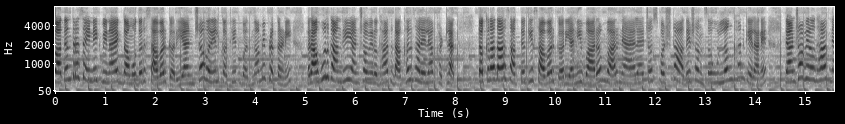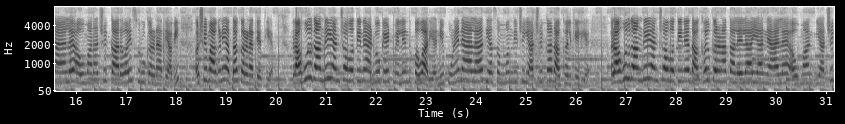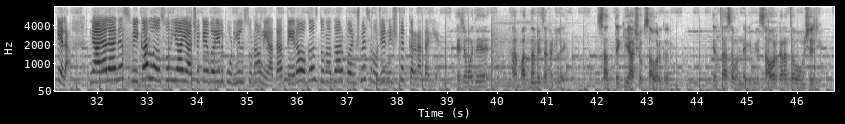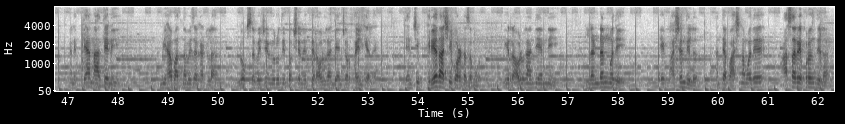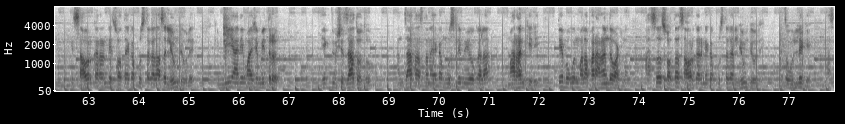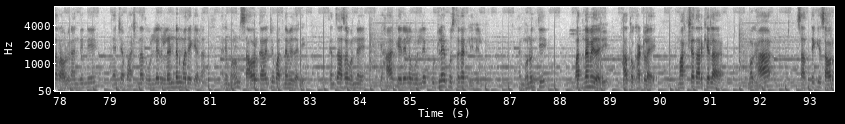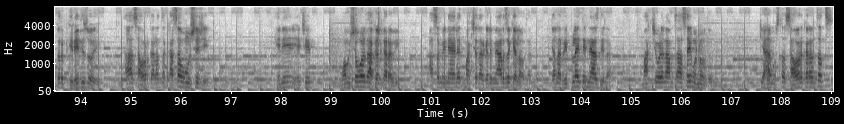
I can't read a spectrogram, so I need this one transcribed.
स्वातंत्र्य सैनिक विनायक दामोदर सावरकर यांच्यावरील कथित बदनामी प्रकरणी राहुल गांधी यांच्या विरोधात दाखल झालेल्या खटल्यात तक्रारदार सात्यकी सावरकर यांनी वारंवार न्यायालयाच्या स्पष्ट आदेशांचं उल्लंघन केल्याने त्यांच्या विरोधात न्यायालय अवमानाची कारवाई सुरू करण्यात यावी अशी मागणी आता करण्यात येते राहुल गांधी यांच्या वतीने ॲडव्होकेट मिलिंद पवार यांनी पुणे न्यायालयात या संबंधीची याचिका दाखल केली आहे राहुल गांधी यांच्या वतीने दाखल करण्यात आलेल्या या न्यायालय अवमान याचिकेला न्यायालयाने स्वीकारलं असून या याचिकेवरील पुढील सुनावणी आता तेरा ऑगस्ट दोन हजार पंचवीस रोजी निश्चित करण्यात आली आहे. ह्याच्यामध्ये हा बदनामीचा खटला आहे. सात्यकी अशोक सावरकर त्यांचं असं म्हणणं आहे की मी सावरकरांचा वंशज आहे आणि त्या नात्याने मी हा बदनामीचा खटला लोकसभेचे विरोधी पक्षनेते राहुल गांधी यांच्यावर फाईल केला आहे त्यांची फिर्याद अशी कोर्टासमोर की राहुल गांधी यांनी लंडनमध्ये एक भाषण दिलं आणि त्या भाषणामध्ये असा रेफरन्स दिला की सावरकरांनी स्वतः एका पुस्तकात असं लिहून ठेवलं आहे की मी आणि माझे मित्र एक दिवशी जात होतो आणि जात असताना एका मुस्लिम युवकाला मारहाण केली. ते बघून मला फार आनंद वाटला. असं स्वतः सावरकरांनी एका पुस्तकात लिहून ठेवलं आहे त्याचा उल्लेख आहे. असा राहुल गांधींनी त्यांच्या भाषणात उल्लेख लंडनमध्ये केला आणि म्हणून सावरकरांची बदनामी झाली. त्यांचं असं म्हणणं आहे की हा केलेला उल्लेख कुठल्याही पुस्तकात लिहिलेला आणि म्हणून ती बदनामी झाली. हा तो खटला आहे मागच्या तारखेला मग हा सात्यकी सावरकर फिरेदी जो आहे हा सावरकरांचा कसा वंशज आहे? ह्याने ह्याची वंशवळ दाखल करावी असं मी न्यायालयात मागच्या तारखेला मी अर्ज केला होता. त्याला रिप्लाय त्यांनी आज दिला. मागच्या वेळेला आमचं असंही म्हणणं होतं की हा नुसता सावरकरांचाच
